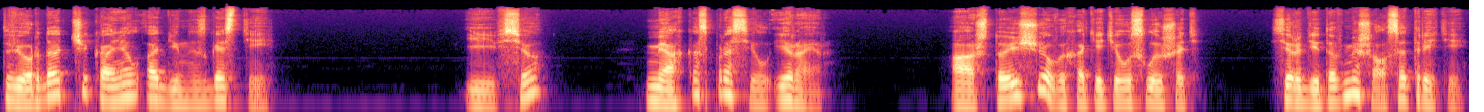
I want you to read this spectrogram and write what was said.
Твердо отчеканил один из гостей. «И все?» – мягко спросил Ирайр. «А что еще вы хотите услышать?» – сердито вмешался третий.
